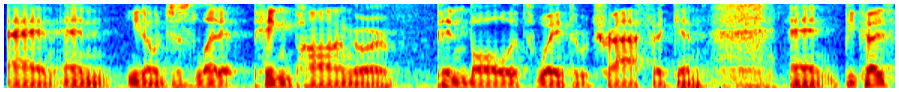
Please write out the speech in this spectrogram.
and and you know just let it ping pong or pinball its way through traffic and and because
